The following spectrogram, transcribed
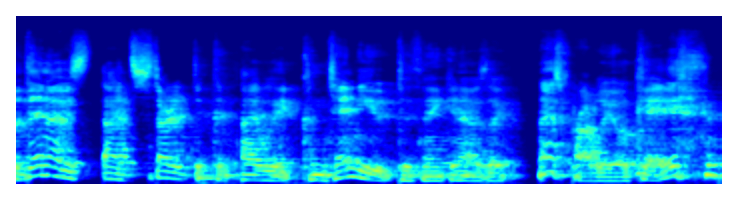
but then I was I started to con- I continued to think, and I was like, that's probably okay.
